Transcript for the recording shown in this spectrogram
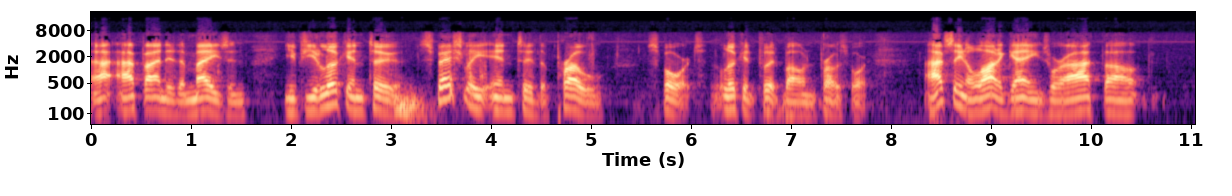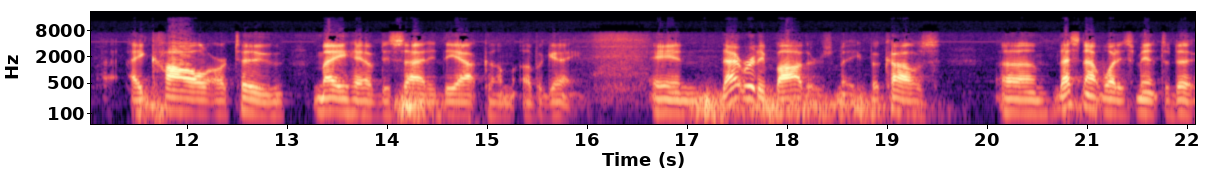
I I find it amazing. If you look into, especially into the pro sports, look at football and pro sport. I've seen a lot of games where I thought a call or two may have decided the outcome of a game, and that really bothers me because um, that's not what it's meant to do.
